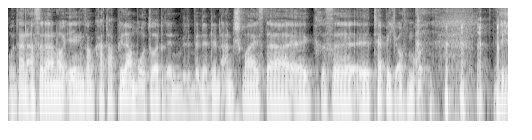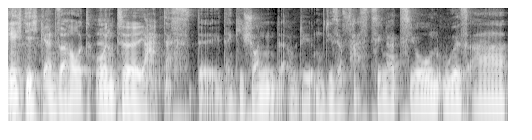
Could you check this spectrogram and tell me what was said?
Und dann hast du da noch irgendeinen so Caterpillar-Motor drin. Wenn du den anschmeißt, da äh, kriegst du äh, Teppich auf dem Rücken. Richtig Gänsehaut. Und äh, ja, das äh, denke ich schon. Und, die, und, diese Faszination USA,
